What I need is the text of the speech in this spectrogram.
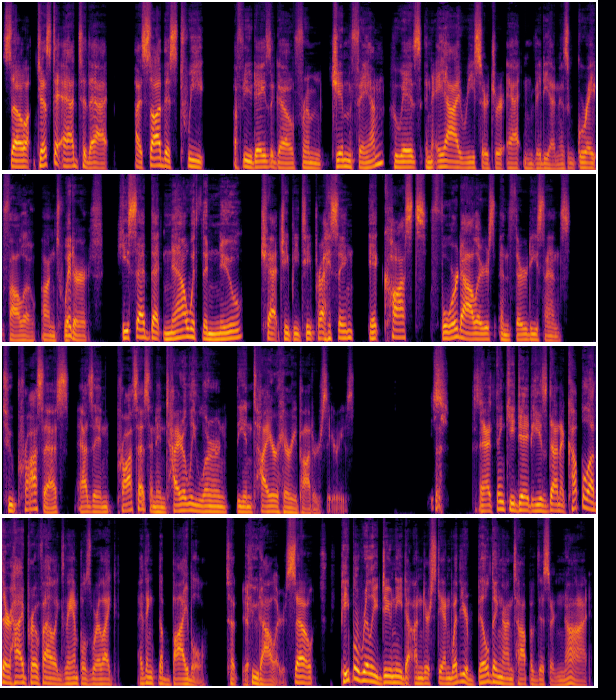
So, just to add to that, I saw this tweet a few days ago from Jim Fan, who is an AI researcher at NVIDIA and is a great follow on Twitter. He said that now with the new ChatGPT pricing, it costs $4.30 to process, as in process and entirely learn the entire Harry Potter series. and I think he did. He's done a couple other high profile examples where, like, I think the Bible took $2. So people really do need to understand whether you're building on top of this or not.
